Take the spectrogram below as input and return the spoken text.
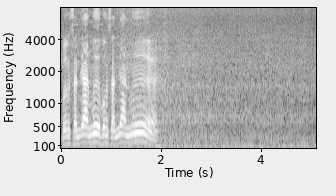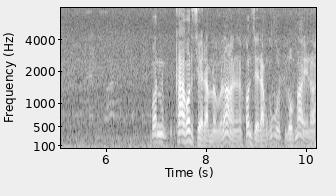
เบิ่งสัญญาณมือเบิ่งสัญญาณมือบ่นค่าคนเสียดำนะบ่เนาะคนเสียดำก็บ่หลบน้อยเนาะ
